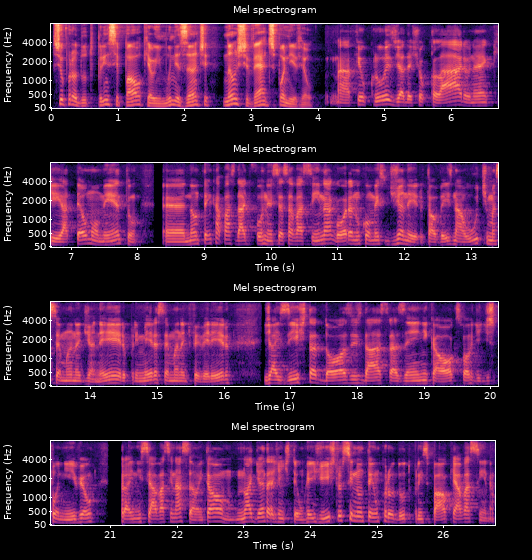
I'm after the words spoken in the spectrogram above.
se o produto principal, que é o imunizante, não estiver disponível. A Fiocruz já deixou claro né, que até o momento é, não tem capacidade de fornecer essa vacina agora no começo de janeiro. Talvez na última semana de janeiro, primeira semana de fevereiro, já exista doses da AstraZeneca Oxford disponível para iniciar a vacinação. Então, não adianta a gente ter um registro se não tem um produto principal, que é a vacina.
